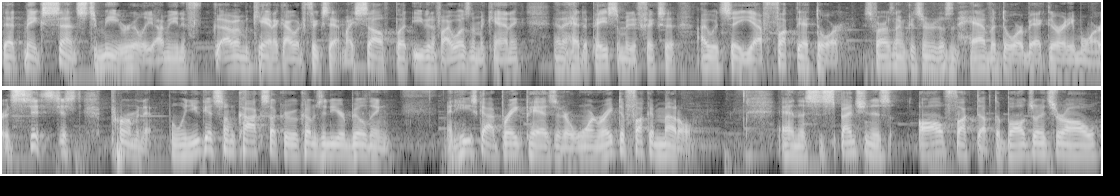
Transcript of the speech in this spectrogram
that makes sense to me, really. I mean, if I'm a mechanic, I would fix that myself. But even if I wasn't a mechanic and I had to pay somebody to fix it, I would say, yeah, fuck that door. As far as I'm concerned, it doesn't have a door back there anymore. It's just, it's just permanent. But when you get some cocksucker who comes into your building and he's got brake pads that are worn right to fucking metal, and the suspension is all fucked up. The ball joints are all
